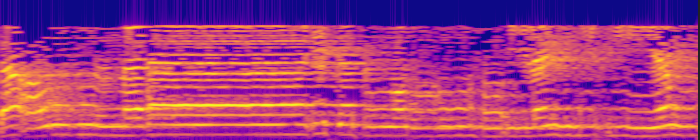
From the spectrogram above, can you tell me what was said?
تعرج الملائكة والروح إليه في يوم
